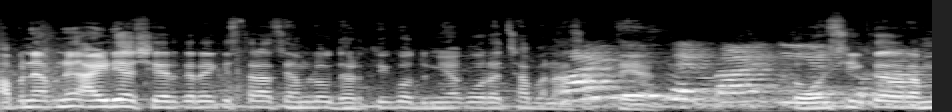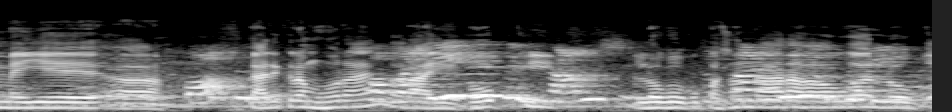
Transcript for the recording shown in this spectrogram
अपने अपने आइडिया शेयर करें किस तरह से हम लोग धरती को, दुनिया को और अच्छा बना सकते हैं। तो इसी क्रम में ये कार्यक्रम हो रहा है और आई होप कि लोगों को पसंद आ रहा होगा। लोग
